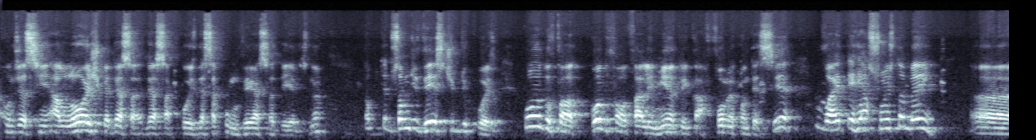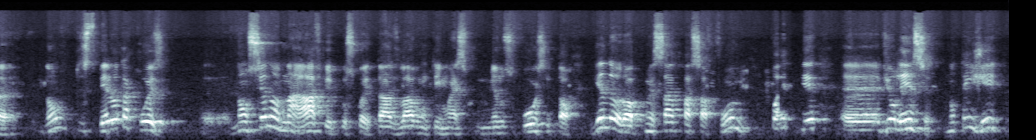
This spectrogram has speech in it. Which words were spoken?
vamos dizer assim, a lógica dessa, dessa coisa, dessa conversa deles, né? Então, precisamos de ver esse tipo de coisa. Quando, quando faltar alimento e a fome acontecer, vai ter reações também. Uh, não espera outra coisa. É, não sendo na África, que os coitados lá vão ter mais, menos força e tal. Dentro da Europa, começar a passar fome, vai ter é, violência. Não tem jeito.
